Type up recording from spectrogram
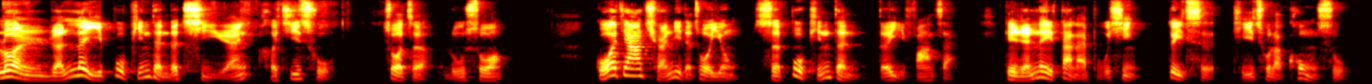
论人类不平等的起源和基础，作者卢梭。国家权力的作用使不平等得以发展，给人类带来不幸，对此提出了控诉。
